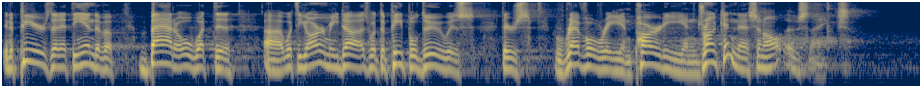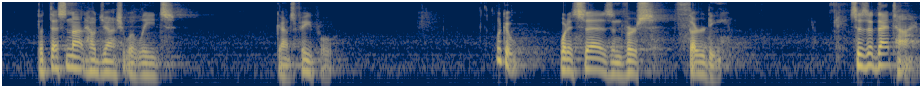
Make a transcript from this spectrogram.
it appears that at the end of a battle, what the, uh, what the army does, what the people do is there's revelry and party and drunkenness and all those things. But that's not how Joshua leads God's people. Look at what it says in verse 30. It says, At that time,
